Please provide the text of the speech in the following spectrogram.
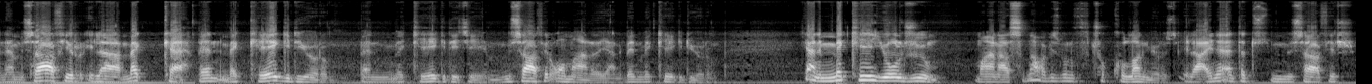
Ana misafir ila Mekke. Ben Mekke'ye gidiyorum. Ben Mekke'ye gideceğim. Misafir o manada yani. Ben Mekke'ye gidiyorum. Yani Mekke'ye yolcuyum manasında ama biz bunu çok kullanmıyoruz. İla ayne ente misafir.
